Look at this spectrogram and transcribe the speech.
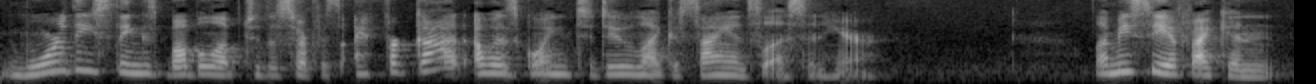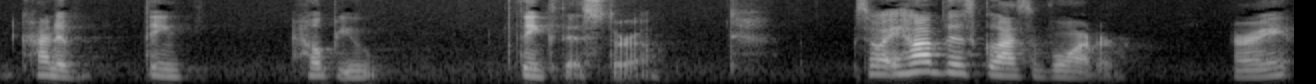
more these things bubble up to the surface, I forgot I was going to do like a science lesson here. Let me see if I can kind of think help you think this through. So I have this glass of water, all right?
